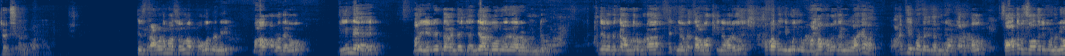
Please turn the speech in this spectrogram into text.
జయ శ్రీ ఈ శ్రావణ మాసంలో పౌర్ణమి మహాపర్వదినం దీన్నే మనం ఏంటంటారంటే జంజాల పౌర్ణమి అనే ముందు అదేవిధంగా అందరూ కూడా యజ్ఞోపేతాలు మార్చుకునేవారు. తర్వాత ఈ రోజు మహాపర్వదినం లాగా రాఖీ పండుగ జరుగుతూ జరగడం. సోదర సోదరి మనులు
